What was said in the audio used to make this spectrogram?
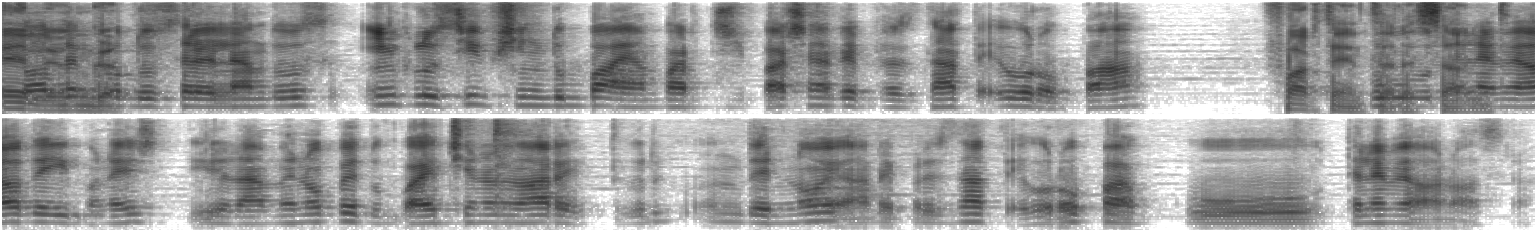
pe Toate lângă... produsele le-am dus, inclusiv și în Dubai am participat și am reprezentat Europa. Foarte interesant. Cu telemeaua de Ibănești, la Meno pe Dubai, cel mai mare târg, unde noi am reprezentat Europa cu telemeaua noastră.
